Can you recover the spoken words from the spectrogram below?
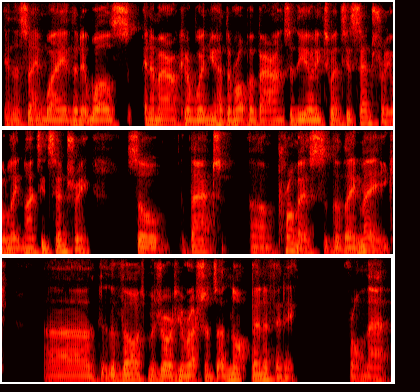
In the same way that it was in America when you had the robber barons in the early 20th century or late 19th century. So that um, promise that they make, uh, the vast majority of Russians are not benefiting from that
